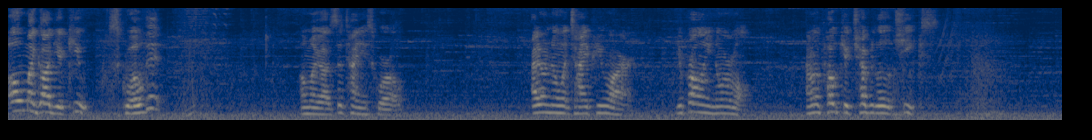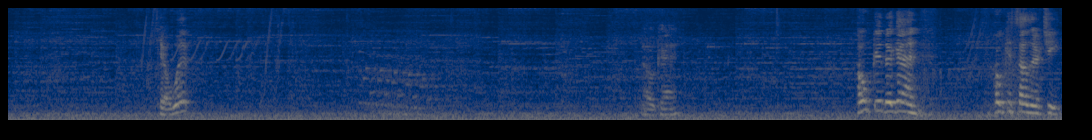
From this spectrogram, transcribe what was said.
Oh my god, you're cute. Skwovet? Oh my god, it's a tiny squirrel. I don't know what type you are. You're probably normal. I'm gonna poke your chubby little cheeks. Tail Whip. Okay. Poke it again. Poke its other cheek.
